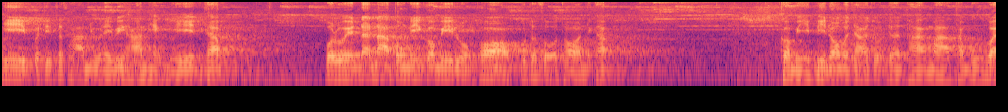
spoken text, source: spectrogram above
ที่ประดิษฐานอยู่ในวิหารแห่งนี้นะครับ บริเวณด้านหน้าตรงนี้ก็มีหลวงพ่อพุทธโสธรนะครับ ก็มีพี่น้องประชาชนเดินทางมาทำบุญไหว้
